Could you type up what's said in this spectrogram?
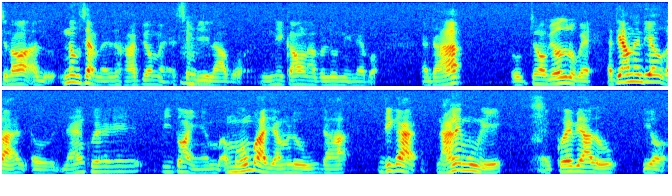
ကျွန်တော်အဲ့လိုနှုတ်ဆက်မယ်စကားပြောမယ်အဆင်ပြေလားပေါ့နေကောင်းလားဘယ်လိုနေလဲပေါ့အဲဒါဟိုကျွန်တော်ပြောသလိုပဲအတယောက်နဲ့တယောက်ကဟိုလမ်းခွဲပြီးသွားရင်အမုန်းပါကြမလို့ဘူးဒါအဓိကနားလည်မှုတွေကွဲပြားလို့ပြီးတော့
